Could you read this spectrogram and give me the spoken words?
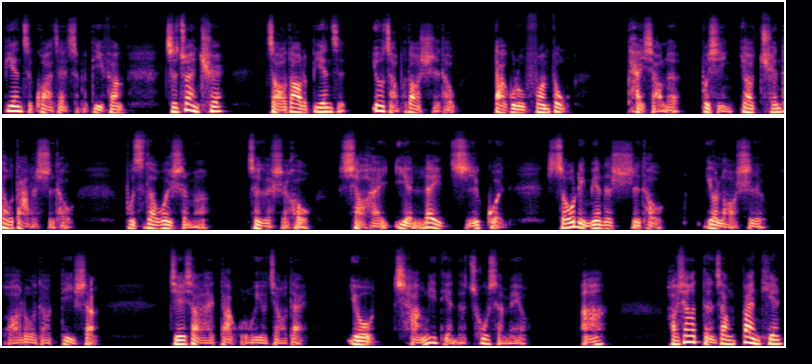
鞭子挂在什么地方，只转圈，找到了鞭子，又找不到石头。大咕噜吩咐：“太小了，不行，要拳头大的石头。”不知道为什么，这个时候小孩眼泪直滚，手里面的石头。又老是滑落到地上。接下来，大咕噜又交代：“有长一点的粗绳没有？”啊，好像要等上半天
